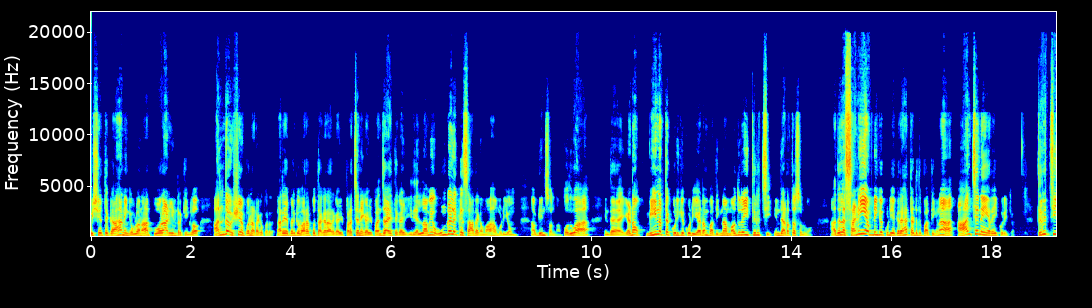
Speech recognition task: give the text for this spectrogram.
விஷயத்துக்காக நீங்கள் இவ்வளோ நாள் போராடின்னு இருக்கீங்களோ அந்த விஷயம் இப்போ நடக்க போகிறது நிறைய பேருக்கு வரப்பு தகராறுகள் பிரச்சனைகள் பஞ்சாயத்துகள் இது எல்லாமே உங்களுக்கு சாதகமாக முடியும் அப்படின்னு சொல்லலாம். பொதுவாக இந்த இடம் மீனத்தை குறிக்கக்கூடிய இடம் பார்த்தீங்கன்னா மதுரை திருச்சி இந்த இடத்த சொல்லுவோம். அதில் சனி அப்படிங்கக்கூடிய கிரகத்தை எடுத்து பார்த்தீங்கன்னா ஆஞ்சநேயரை குறிக்கும். திருச்சி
